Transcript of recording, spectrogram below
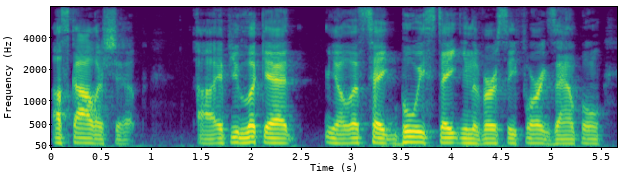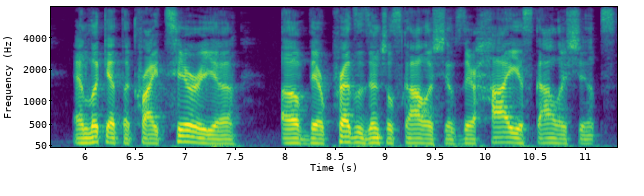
a scholarship. Uh, if you look at, you know, let's take Bowie State University, for example, and look at the criteria of their presidential scholarships, their highest scholarships.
